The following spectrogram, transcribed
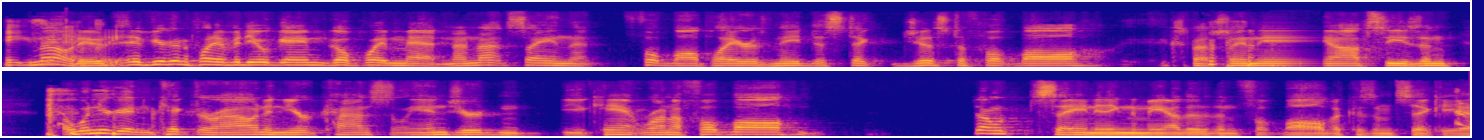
Exactly. No, dude. If you're going to play a video game, go play Madden. I'm not saying that football players need to stick just to football, especially in the off season. But when you're getting kicked around and you're constantly injured and you can't run a football, don't say anything to me other than football because I'm sick of you.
